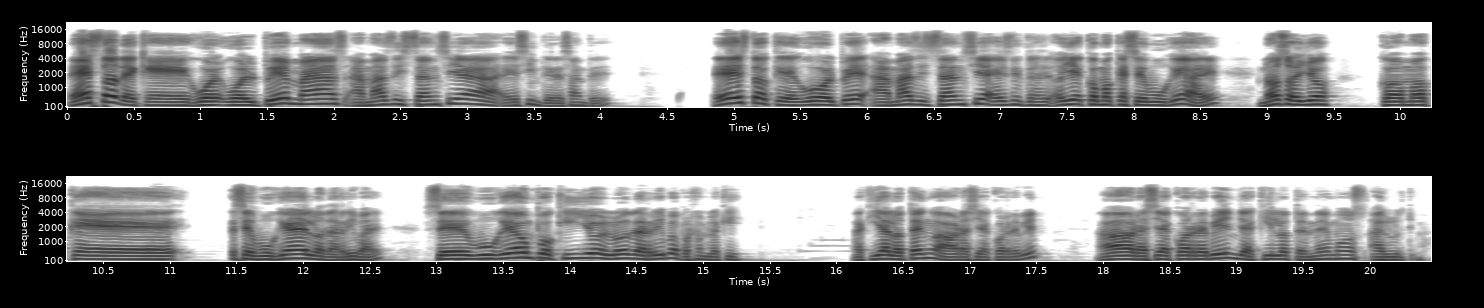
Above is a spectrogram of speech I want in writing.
Esto de que golpee más a más distancia es interesante. ¿eh? Esto que golpe a más distancia es. Oye, como que se buguea, ¿eh? No soy yo. Como que se buguea lo de arriba, ¿eh? Se buguea un poquillo lo de arriba, por ejemplo, aquí. Aquí ya lo tengo, ahora sí ya corre bien. Ahora sí ya corre bien y aquí lo tenemos al último.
